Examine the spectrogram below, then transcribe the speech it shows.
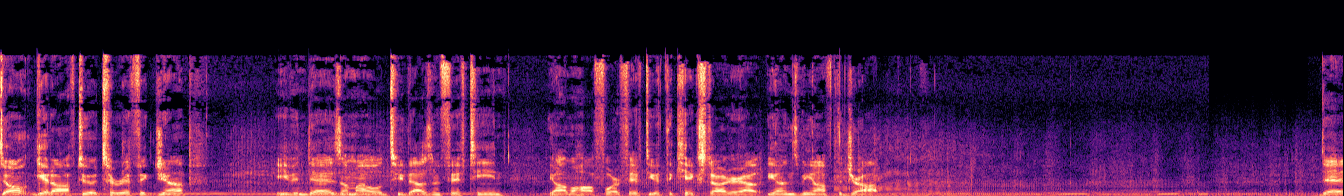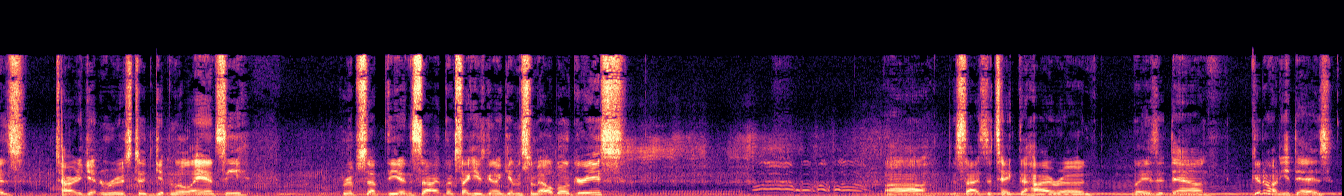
Don't get off to a terrific jump. Even Dez on my old 2015 Yamaha 450 with the Kickstarter out outguns me off the drop. Dez, tired of getting roosted, getting a little antsy. Rips up the inside, looks like he's gonna give him some elbow grease. Uh, decides to take the high road, lays it down. Good on you, Dez.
